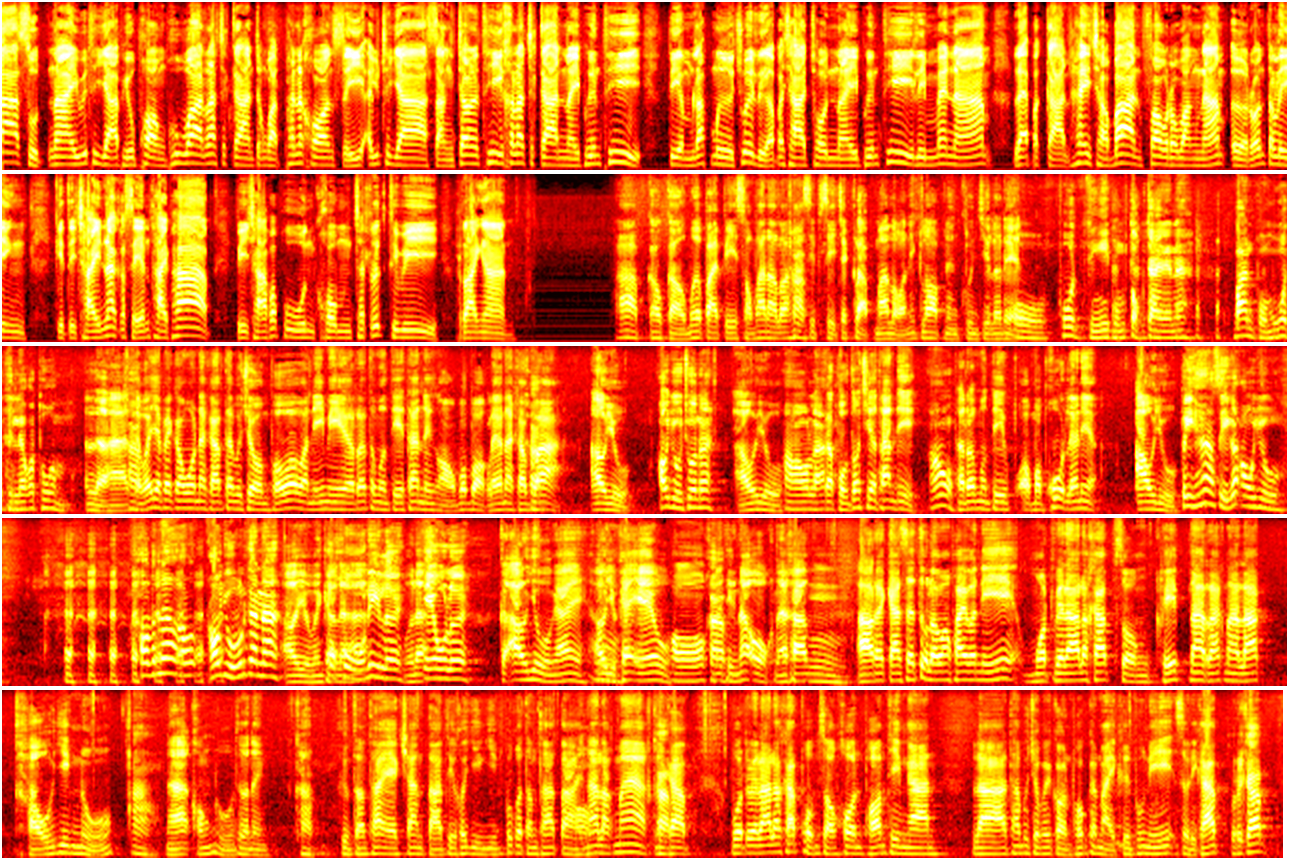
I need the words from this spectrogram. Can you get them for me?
ล่าสุดนายวิทยาผิวพองผู้ว่าราชการจังหวัดพระนครศรีอยุธยาสั่งเจ้าหน้าที่ข้าราชการในพื้นที่เตรียมรับมือช่วยเหลือประชาชนในพื้นที่ริมแม่น้ำและประกาศให้ชาวบ้านเฝ้าระวังน้ำเอ่อร้นตลิง กิติชัยนาคเกษมถ่ายภาพ ปีชาพระภูลคมชัดลึกทีวี รายงาน ภาพเก่าๆ เมื่อปลายปี 2554 จะกลับมาหลอนอีกรอบหนึ่งคุณจิรเดชโอ้พูดอย่างนี้ผมตกใจเลยนะ บ้านผมงวดที่แล้วก็ท่วมเหรอฮะครับแต่ว่าอย่าไปกังวลนะครับท่านผู้ชม เพราะว่าวันนี้มีรัฐมนตรีท่านหนึ่งออกมาบอกแล้วนะครับครับว่าเอาอยู่ เอาอยู่ชัวร์นะ เอาอยู่เอาละกับผมต้องเชื่อท่านดิเอ้าท่านรัฐมนตรีออกมาพูดแล้วเนี่ย เอาอยู่ ปีห้าสี่ก็เอาอยู่เขาแล้วเอาเอาอยู่เหมือนกันนะเอาอยู่เหมือนกันโอ้โหแล้วฮะนี่เลยหมดแล้วเอวเลย ก็เอาอยู่ไง เอาอยู่แค่เอวอ๋อครับไม่ถึงหน้าอกนะครับอืมอ่ารายการเซตตัวระวังภัยวันนี้ หมดเวลาแล้วครับ ส่งคลิปน่ารักน่ารักเขายิงหนูอ้าวนะฮะของหนูตัวหนึ่ง ครับ คือทำท่าแอคชั่นตามที่เขายิงยิงปุ๊บก็ทำท่าตาย อ๋อน่ารักมากครับ นะครับหมดเวลาแล้วครับ ผมสองคนพร้อมทีมงาน ลาท่านผู้ชมไปก่อนพบกันใหม่คืนพรุ่งนี้ สวัสดีครับ สวัสดีครับ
